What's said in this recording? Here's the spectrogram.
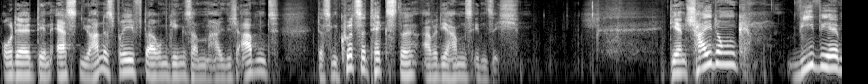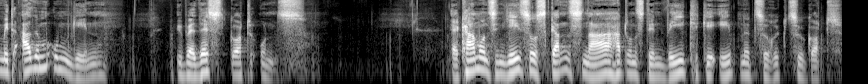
Oder den ersten Johannesbrief. Darum ging es am Heiligabend. Das sind kurze Texte, aber die haben es in sich. Die Entscheidung, wie wir mit allem umgehen, überlässt Gott uns. Er kam uns in Jesus ganz nah, hat uns den Weg geebnet zurück zu Gott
